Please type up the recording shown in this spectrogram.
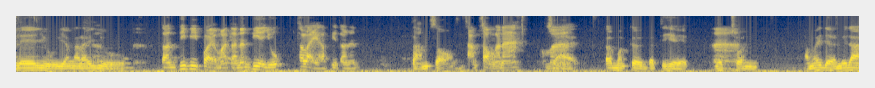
เรอยู่ยังอะไรอยู่ตอนที่พี่ปล่อยออกมาตอนนั้นพี่อายุเท่าไหร่ครับพี่ตอนนั้นสามสองสามสองแล้วนะออกมา ใช่ก็มาเกิดอุบัติเหตุอ่ารรถชน ทำให้เดินไม่ได้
